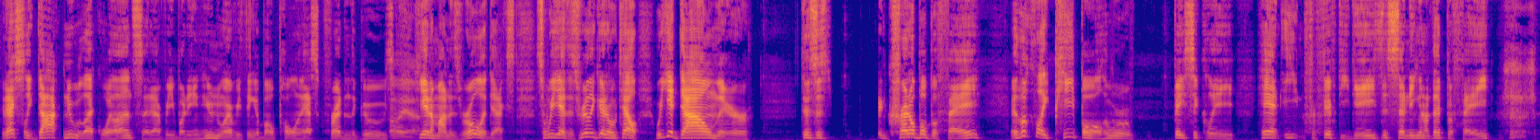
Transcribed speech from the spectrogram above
and actually Doc knew Lech Walesa and everybody, and he knew everything about Poland. Ask Fred and the Goose. Oh, yeah. He had him on his Rolodex. So we had this really good hotel. We get down there. There's this incredible buffet. It looked like people who were basically hadn't eaten for 50 days descending on that buffet.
